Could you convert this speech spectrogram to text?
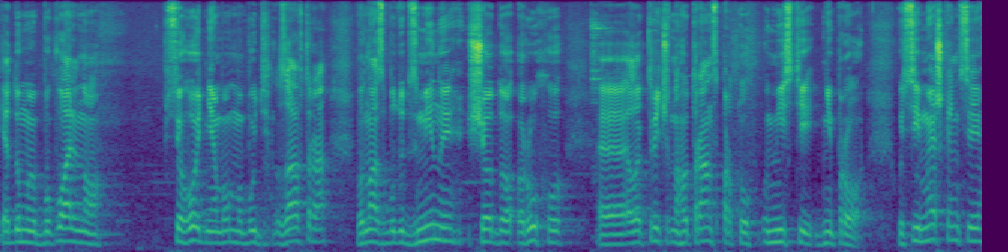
я думаю, буквально сьогодні, або, мабуть, завтра у нас будуть зміни щодо руху е, електричного транспорту у місті Дніпро. Усі мешканці,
